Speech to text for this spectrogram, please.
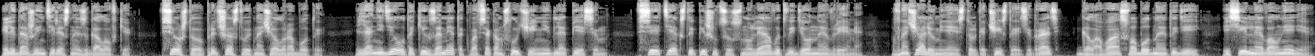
или даже интересные заголовки. Все, что предшествует началу работы. Я не делал таких заметок, во всяком случае, не для песен. Все тексты пишутся с нуля в отведенное время. Вначале у меня есть только чистая тетрадь, голова, свободная от идей, и сильное волнение.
